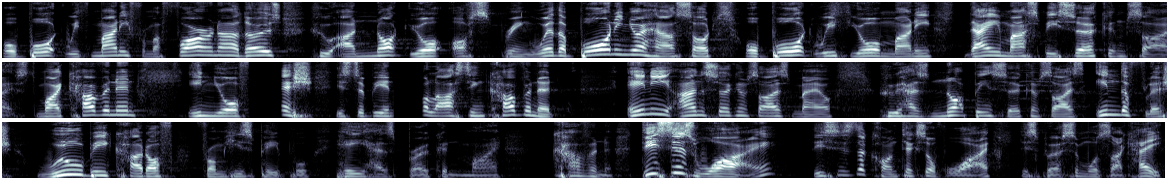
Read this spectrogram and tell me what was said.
or bought with money from a foreigner, those who are not your offspring. Whether born in your household or bought with your money, they must be circumcised. My covenant in your flesh is to be an everlasting covenant. Any uncircumcised male who has not been circumcised in the flesh will be cut off from his people. He has broken my covenant. This is why, this is the context of why this person was like, hey,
